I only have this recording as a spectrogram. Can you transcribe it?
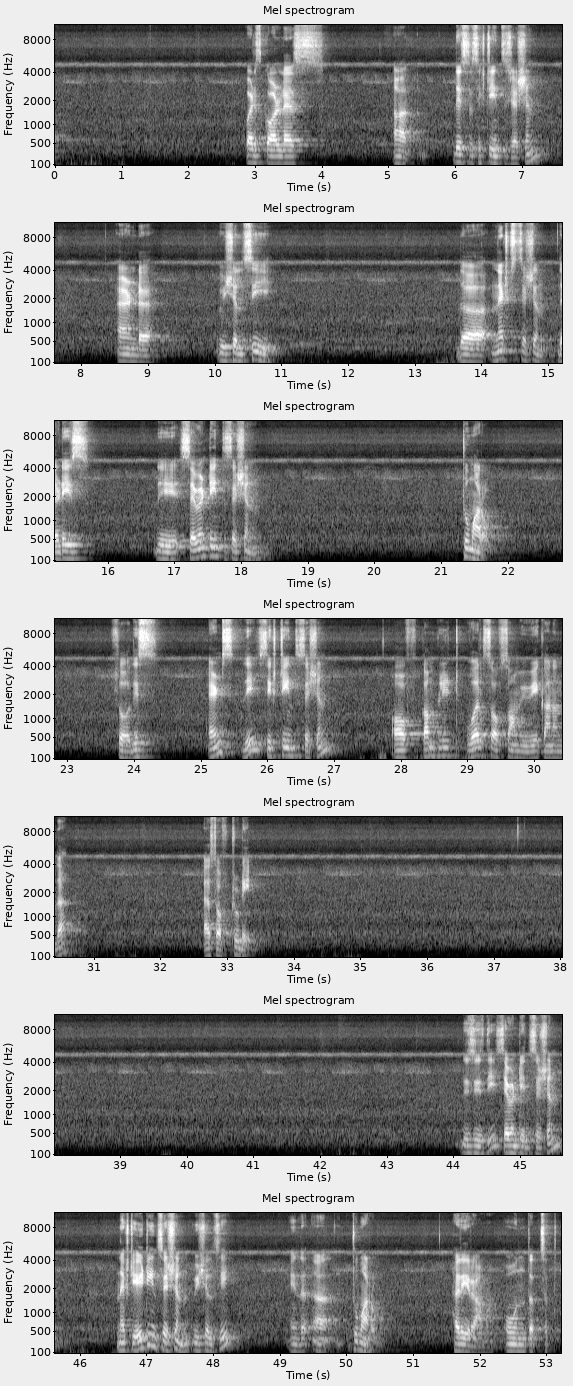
what is called as uh, this 16th session and uh, we shall see the next session that is the 17th session tomorrow so this ends the 16th session of complete works of Swami Vivekananda as of today. This is the 17th session. Next 18th session we shall see in the uh, tomorrow. Hare Rama. Om Tat Sat.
